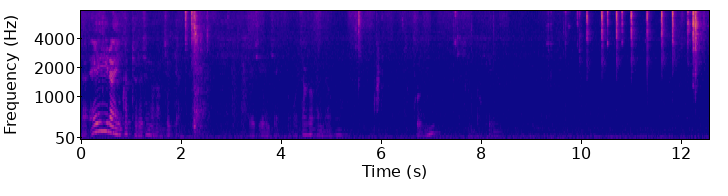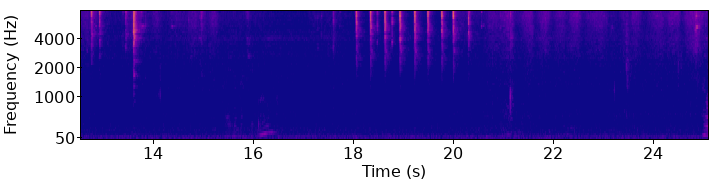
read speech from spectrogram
자, A 라인 커트를 생각하면 절대 안 돼요. 지금 이제 작업한다고 조금 이렇게 가지고 하고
